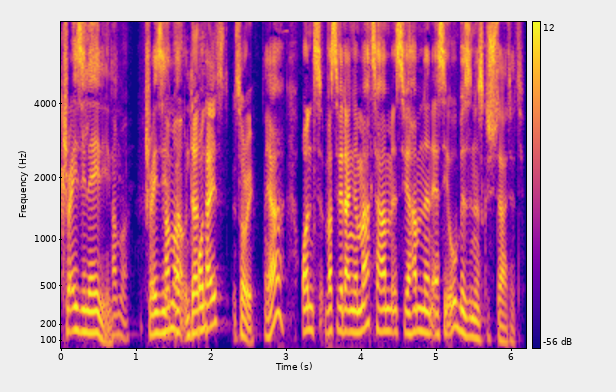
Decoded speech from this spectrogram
crazy Lady. Hammer. Crazy Hammer. Und das heißt, sorry. ja, und was wir dann gemacht haben, ist, wir haben ein SEO-Business gestartet.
